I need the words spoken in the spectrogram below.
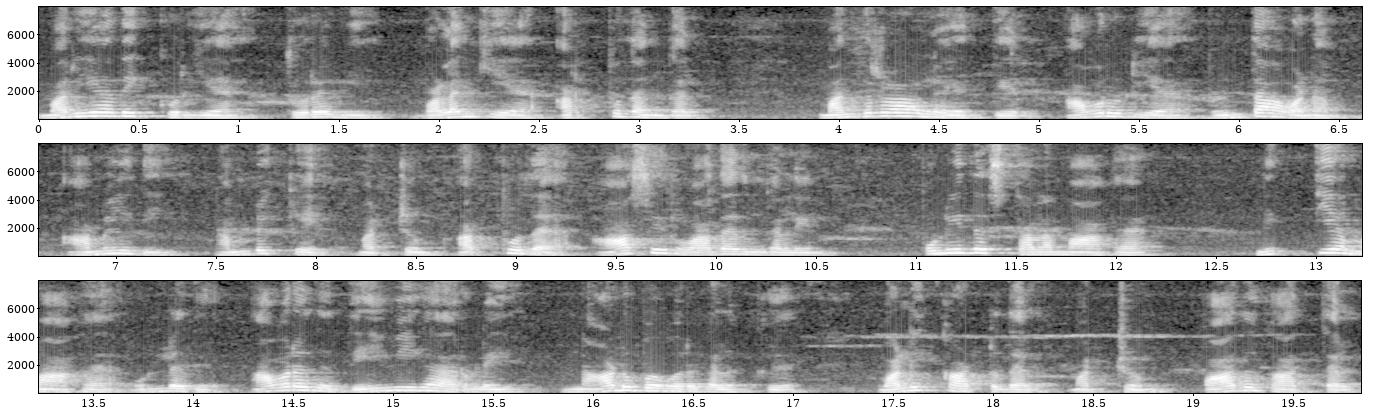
மரியாதைக்குரிய துறவி வழங்கிய அற்புதங்கள் மந்திராலயத்தில் அவருடைய பிருந்தாவனம் அமைதி நம்பிக்கை மற்றும் அற்புத ஆசீர்வாதங்களின் புனித ஸ்தலமாக நித்தியமாக உள்ளது. அவரது தெய்வீக அருளை நாடுபவர்களுக்கு வழிகாட்டுதல் மற்றும் பாதுகாத்தல்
